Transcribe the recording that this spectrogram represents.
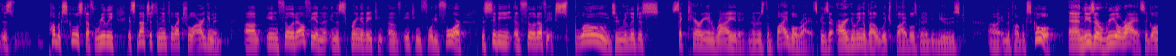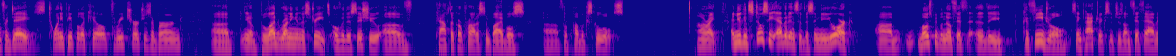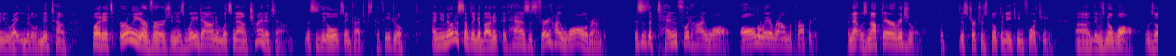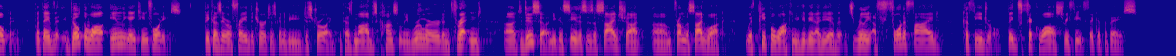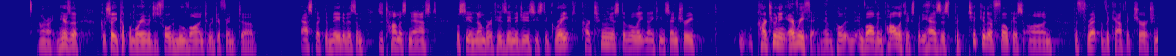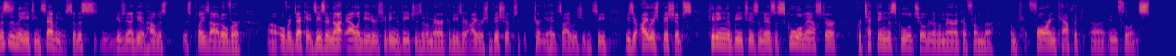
this public school stuff really, it's not just an intellectual argument. Um, in Philadelphia in the, in the spring of, 18, of 1844, the city of Philadelphia explodes in religious sectarian rioting, known as the Bible riots, because they're arguing about which Bible is going to be used uh, in the public school. And these are real riots. They go on for days. 20 people are killed, three churches are burned, uh, you know, blood running in the streets over this issue of Catholic or Protestant Bibles uh, for public schools. All right, and you can still see evidence of this in New York. Um, most people know Fifth, uh, the cathedral, St. Patrick's, which is on Fifth Avenue, right in the middle of Midtown. But its earlier version is way down in what's now Chinatown. This is the old St. Patrick's Cathedral. And you notice something about it, it has this very high wall around it. This is a 10 foot high wall all the way around the property. And that was not there originally. The, this church was built in 1814. Uh, there was no wall, it was open. But they built the wall in the 1840s because they were afraid the church was going to be destroyed because mobs constantly rumored and threatened uh, to do so. And you can see this is a side shot um, from the sidewalk with people walking to give you an idea of it. It's really a fortified cathedral, big thick walls, three feet thick at the base. All right, and here's a, I'll show you a couple more images before we move on to a different uh, aspect of nativism. This is Thomas Nast. We'll see a number of his images. He's the great cartoonist of the late 19th century cartooning everything involving politics, but he has this particular focus on the threat of the Catholic Church. And this is in the 1870s, so this gives you an idea of how this, this plays out over, uh, over decades. These are not alligators hitting the beaches of America, these are Irish bishops. If you turn your head sideways, you can see these are Irish bishops hitting the beaches, and there's a schoolmaster protecting the school children of America from, the, from foreign Catholic uh, influence.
